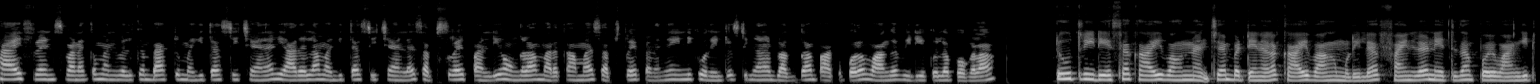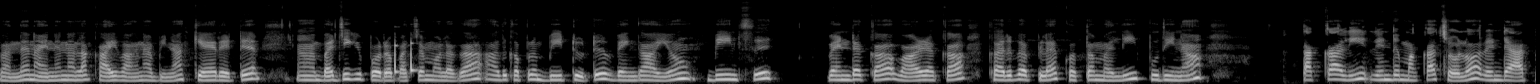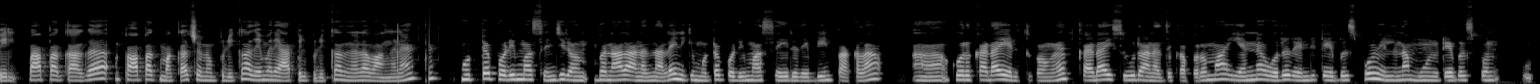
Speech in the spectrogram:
Hi friends வணக்கம் and welcome back to Mahitha Sri channel யாரெல்லாம் மகிதா ஸ்ரீ சேனலை சப்ஸ்கிரைப் பண்ணலையோ அவங்களாம் மறக்காமல் சப்ஸ்கிரைப் பண்ணுங்கள் இன்றைக்கி ஒரு இன்ட்ரெஸ்டிங்கான பிளாக் தான் பார்க்க போகிறோம் வாங்க வீடியோக்குள்ளே போகலாம். டூ த்ரீ டேஸாக காய் வாங்கணும்னு நினச்சேன் பட் என்னால் காய் வாங்க முடியல. ஃபைனலாக நேற்று தான் போய் வாங்கிட்டு வந்தேன். நான் என்னென்னலாம் காய் வாங்கினேன் அப்படின்னா கேரட்டு பஜ்ஜிக்கு போடுற பச்சை மிளகா அதுக்கப்புறம் பீட்ரூட்டு வெங்காயம் பீன்ஸு வெண்டைக்காய் வாழைக்காய் கருவேப்பிலை கொத்தமல்லி புதினா தக்காளி ரெண்டு மக்காச்சோளம் ரெண்டு ஆப்பிள். பாப்பாக்காக பாப்பாக்கு மக்காச்சோளம் பிடிக்கும் அதே மாதிரி ஆப்பிள் பிடிக்கும் அதனால் வாங்கினேன். முட்டை பொடிமா செஞ்சு ரொம்ப நாள் ஆனதுனால இன்றைக்கி முட்டை பொடிமா செய்கிறது எப்படின்னு பார்க்கலாம். ஒரு கடாய் எடுத்துக்கோங்க. கடாய் சூடானதுக்கப்புறமா எண்ணெய் ஒரு ரெண்டு டேபிள் ஸ்பூன் இல்லைன்னா மூணு டேபிள் ஸ்பூன்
